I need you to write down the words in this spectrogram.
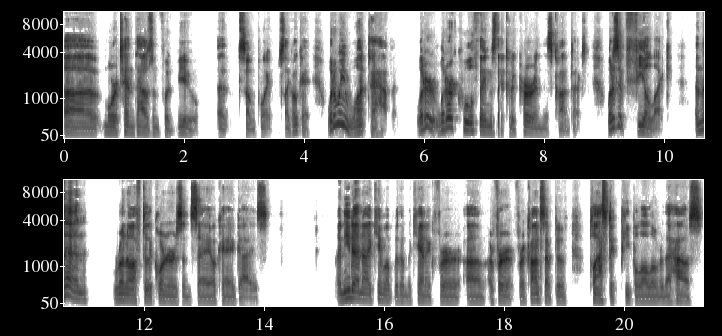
uh, more ten thousand foot view at some point. It's like, okay, what do we want to happen? What are what are cool things that could occur in this context? What does it feel like? And then run off to the corners and say, okay, guys, Anita and I came up with a mechanic for uh, or for for a concept of plastic people all over the house.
